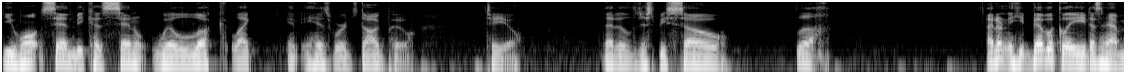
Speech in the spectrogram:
you won't sin because sin will look like, in his words, dog poo to you that it'll just be so ugh. I don't he biblically he doesn't have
